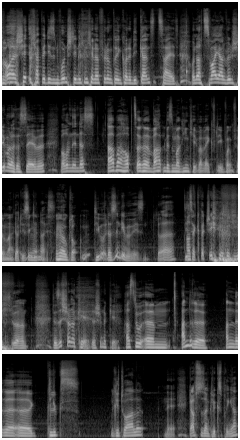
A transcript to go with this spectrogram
oh shit, ich habe ja diesen Wunsch, den ich nicht in Erfüllung bringen konnte, die ganze Zeit. Und nach zwei Jahren wünsche ich immer noch dasselbe. Warum denn das? Aber Hauptsache, warten, bis ein Marienkäfer wegfliegt vom Filmmarkt. Ja, die sind ja nice. Ja, klar. Hm? Die, das sind Lebewesen. Die zerquetsche ich nicht, sondern das ist schon okay. Das ist schon okay. Hast du ähm, andere, andere äh, Glücksrituale? Nee. Glaubst du so ein Glücksbringer,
